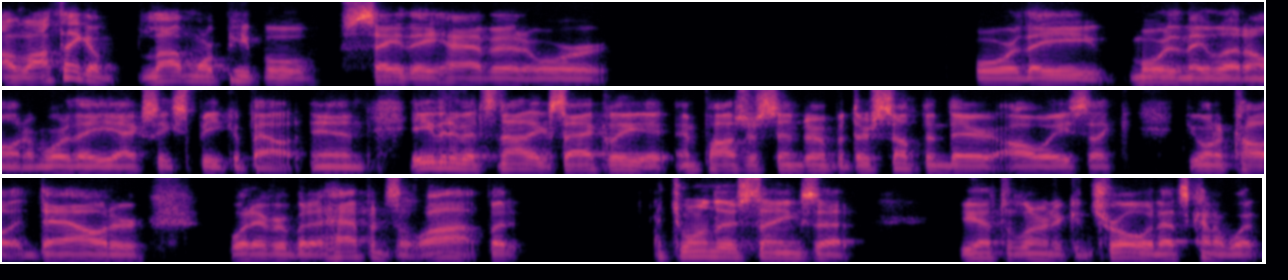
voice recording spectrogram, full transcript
a lot, I think a lot more people say they have it or, or they more than they let on or more they actually speak about. And even if it's not exactly imposter syndrome, but there's something there always like, if you want to call it doubt or whatever, but it happens a lot. But it's one of those things that you have to learn to control. And that's kind of what,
